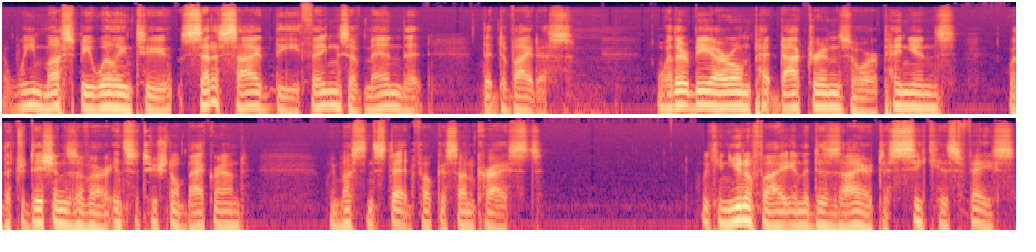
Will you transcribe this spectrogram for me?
that we must be willing to set aside the things of men that that divide us whether it be our own pet doctrines or opinions or the traditions of our institutional background we must instead focus on Christ. We can unify in the desire to seek His face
